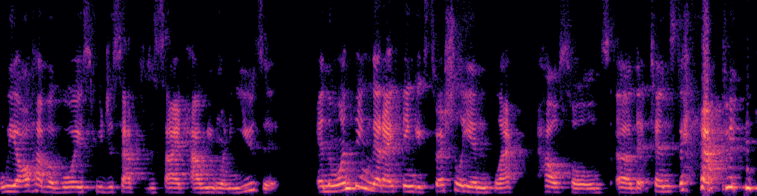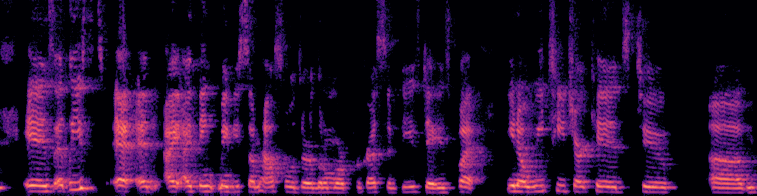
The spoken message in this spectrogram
we all have a voice. We just have to decide how we want to use it. And the one thing that I think, especially in Black households, uh, that tends to happen is at least, and I, I think maybe some households are a little more progressive these days, but you know, we teach our kids to um,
